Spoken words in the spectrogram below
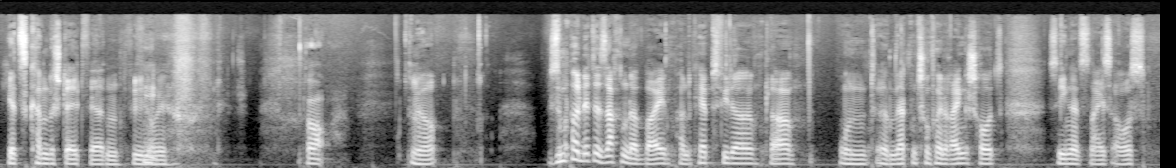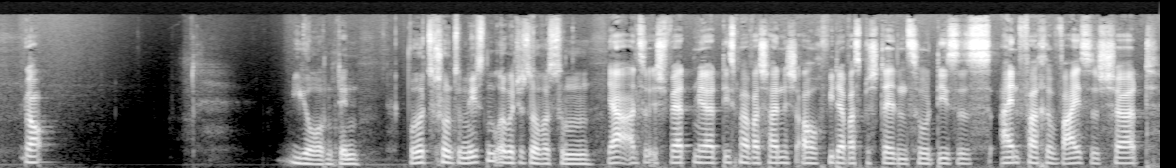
jetzt kann bestellt werden für die Hm. neue. Ja. Ja. Es sind ein paar nette Sachen dabei, ein paar Caps wieder, klar. Und ähm, wir hatten schon vorhin reingeschaut, sehen ganz nice aus. ja. Ja, den wolltest du schon zum nächsten oder möchtest du noch was zum. Ja, also ich werde mir diesmal wahrscheinlich auch wieder was bestellen. So dieses einfache weiße Shirt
